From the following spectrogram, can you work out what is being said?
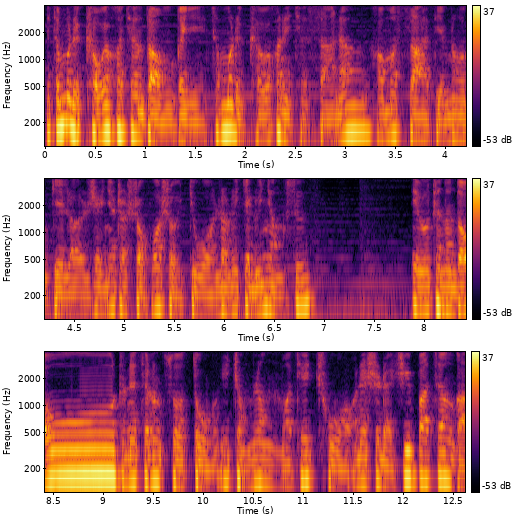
Xong mới được khẩu khó chân tổng cái gì xong mới được khẩu khó này chờ xa nữa. Họ mất xa tiệm nó kia lò dễ nhớ cho sổ hoa sổ chùa, lò lấy cho đuổi nhằng xứ yêu chân đâu, cho nên sẽ làm số tổ ý trong lòng mà thế chùa. Nên sẽ đợi chi ba chân gà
